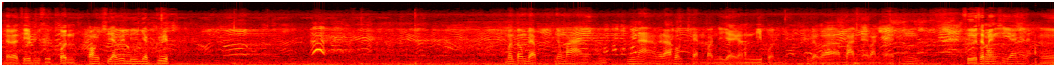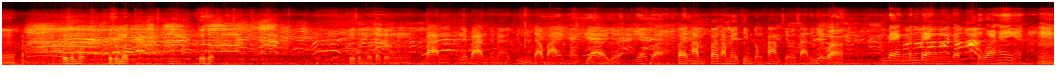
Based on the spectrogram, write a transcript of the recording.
แต่ละทีมมีสิบคนกองเชียร์ไม่มีเงียบกริบ มันต้องแบบอยังว่ามีหน้าเวลาพวกแข่งบอลใหญ่ๆกันมีผลที่แบบว่าบ้านใครบ้านใครอืมคือถ้าแม่งกองเชียร์นี่แหละ เออคือสมมติคือสมมติอืมคือสม คือสมมติถ้าเป็นบ้านในบ้านใช่ไหมทีมเจ้าบ้านกองเชียร์ก็เยอะเยอะกว่า ก็ทำก็ทำให้ทีมตรงข้ามเสียประสาทได้เยอะกว่า มันแบ่งมันแบ่งแบบตั๋วให้ไง อืม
